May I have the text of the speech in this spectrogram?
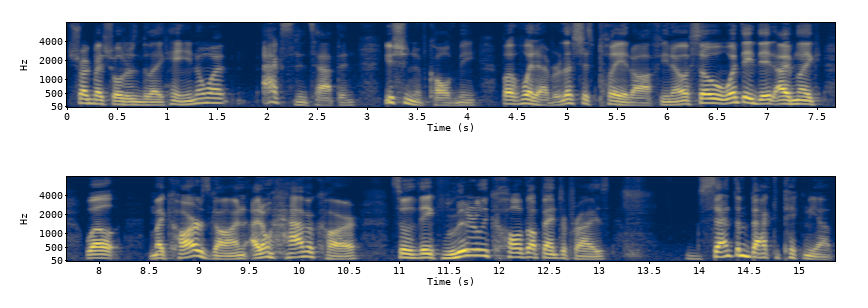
shrugged my shoulders, and be like, hey, you know what? accidents happen. You shouldn't have called me, but whatever. Let's just play it off, you know? So what they did, I'm like, well, my car's gone. I don't have a car. So they literally called up Enterprise, sent them back to pick me up.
